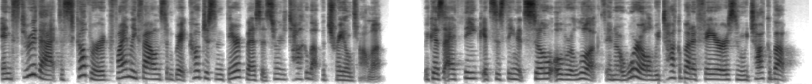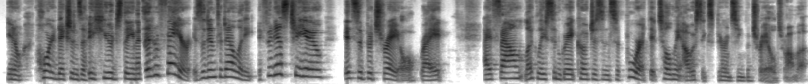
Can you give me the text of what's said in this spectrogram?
And through that, discovered, finally found some great coaches and therapists that started to talk about betrayal trauma. Because I think it's this thing that's so overlooked in our world. We talk about affairs and we talk about, you know, porn addiction is a huge thing. Is it affair? Is it infidelity? If it is to you, it's a betrayal, right? I found luckily some great coaches and support that told me I was experiencing betrayal trauma.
